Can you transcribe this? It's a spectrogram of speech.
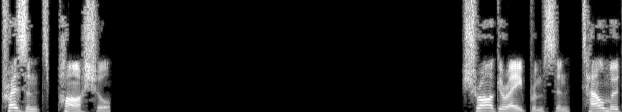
Present partial. Shraga Abramson, Talmud.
